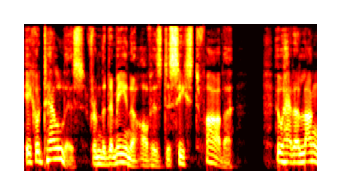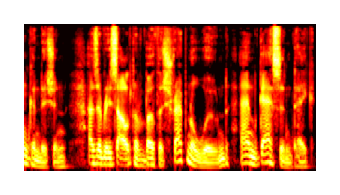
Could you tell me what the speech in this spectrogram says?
He could tell this from the demeanour of his deceased father, who had a lung condition as a result of both a shrapnel wound and gas intake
